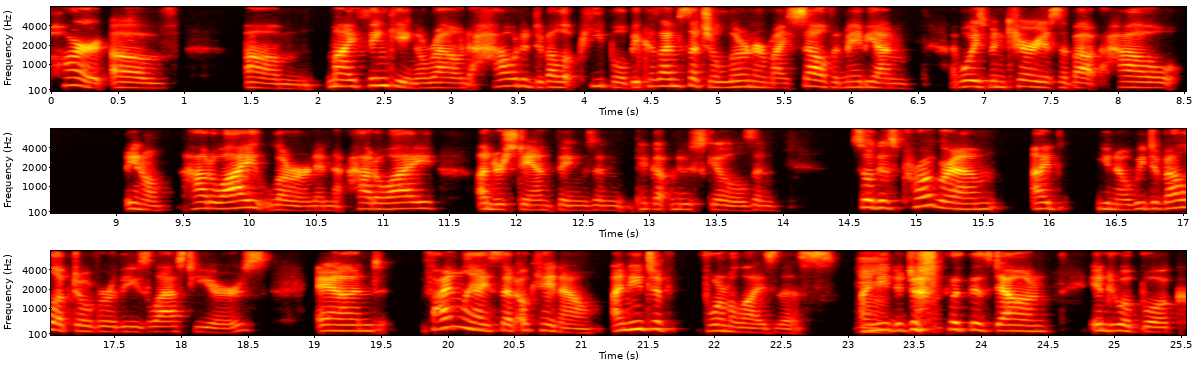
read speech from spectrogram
part of um, my thinking around how to develop people because i'm such a learner myself and maybe i'm i've always been curious about how you know how do i learn and how do i understand things and pick up new skills and so this program i you know we developed over these last years and finally i said okay now i need to formalize this mm. i need to just put this down into a book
